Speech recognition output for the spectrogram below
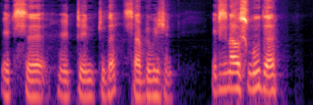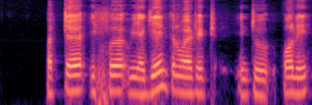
it's uh, it into the subdivision. It is now smoother but if we again convert it into poly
